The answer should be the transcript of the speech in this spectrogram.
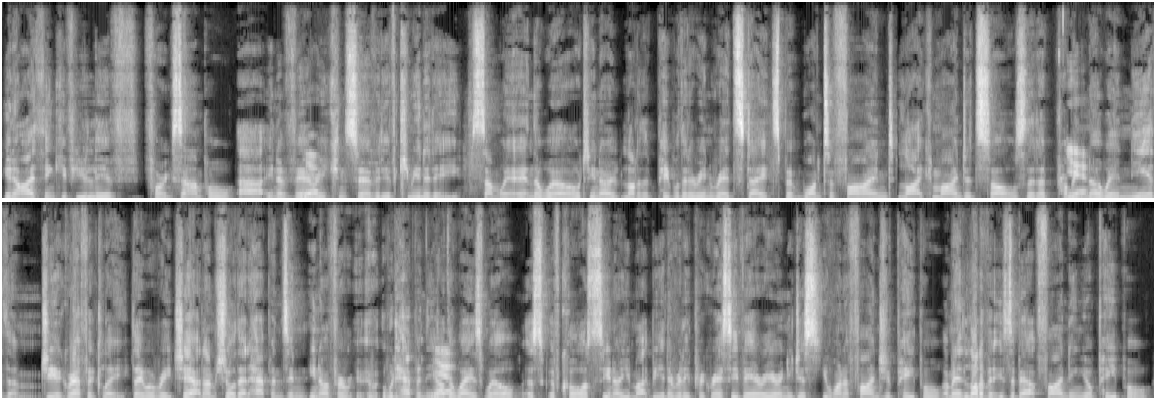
you know, I think if you live, for example, uh, in a very Yeah. conservative community somewhere in the world, you know, a lot of the people that are in red states but want to find like minded souls that are probably Yeah. nowhere near them geographically, they will reach out. And I'm sure that happens in, you know, for, it would happen the Yeah. other way as well, as, of course. You know, you might be in a really progressive area and you just, you want to find your people. I mean, a lot of it is about finding your people.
